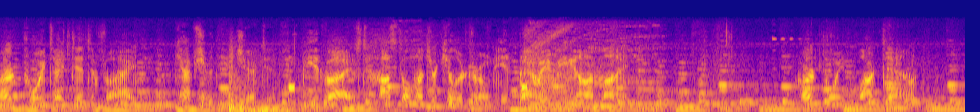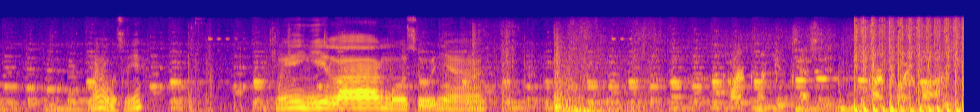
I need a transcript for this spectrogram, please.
Hardpoint identified. Capture the objective. Be advised, hostile hunter-killer drone inbound. UAV online. Hardpoint locked down. Mana musuhnya? Menghilang musuhnya. Hardpoint contested. Hardpoint lost.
